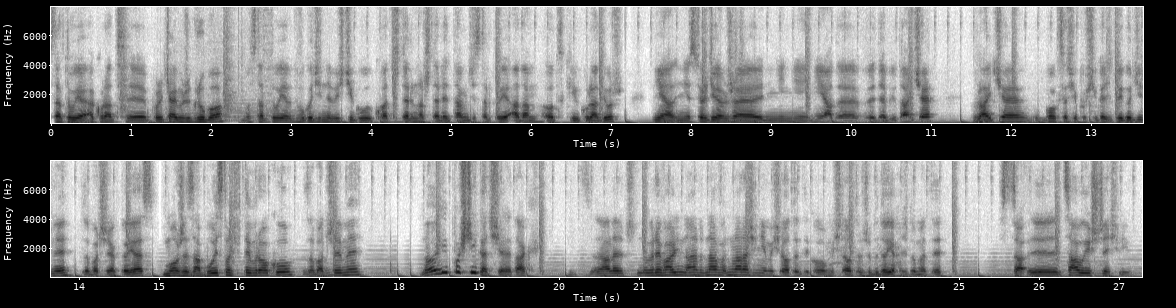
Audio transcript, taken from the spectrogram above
startuję akurat, y, poleciałem już grubo, bo startuję w dwugodzinnym wyścigu Quad 4x4, tam gdzie startuje Adam od kilku lat już. Nie, nie stwierdziłem, że nie, nie, nie jadę w debiutancie, w lajcie, bo chcę się pościgać dwie godziny, zobaczyć jak to jest. Może zabłysnąć w tym roku, zobaczymy. No i pościgać się, tak? Ale no, rywali na, na, na razie nie myślę o tym, tylko myślę o tym, żeby dojechać do mety. Ca, y, cały i szczęśliwy.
